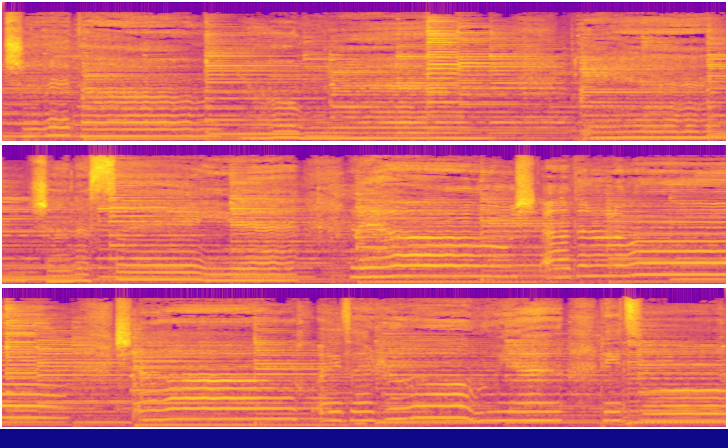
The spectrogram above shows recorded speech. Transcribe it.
直到永远，沿着那岁月留下的路，相会在如烟里走。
